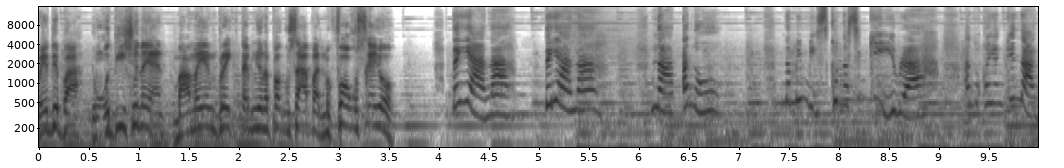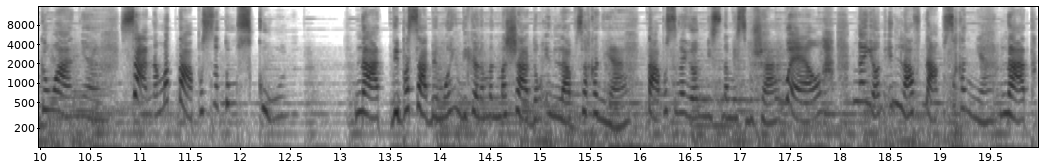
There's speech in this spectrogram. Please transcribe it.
Pwede ba? Yung audition na yan, mamayang break time nyo na pag-usapan. Mag-focus kayo. Diana! Diana! Nat, ano? Namimiss ko na si Kira. Ano kayang ginagawa niya? Sana matapos na tong school. Nat, di ba sabi mo hindi ka naman masyadong in love sa kanya? Tapos ngayon miss na miss mo siya? Well, ngayon in love na ako sa kanya. Nat,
